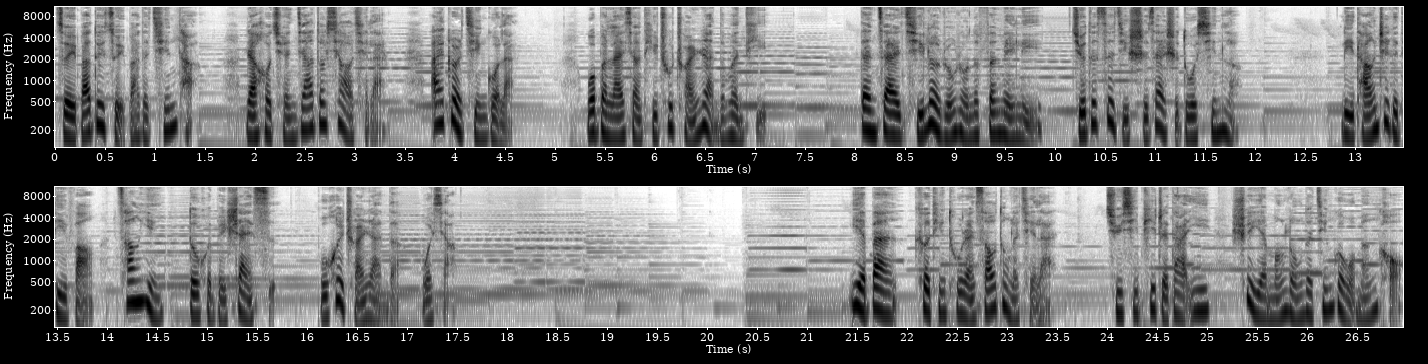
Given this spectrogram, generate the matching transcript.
嘴巴对嘴巴的亲他，然后全家都笑起来，挨个亲过来。我本来想提出传染的问题，但在其乐融融的氛围里，觉得自己实在是多心了。礼堂这个地方，苍蝇都会被晒死，不会传染的，我想。夜半，客厅突然骚动了起来。屈膝披着大衣，睡眼朦胧地经过我门口，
